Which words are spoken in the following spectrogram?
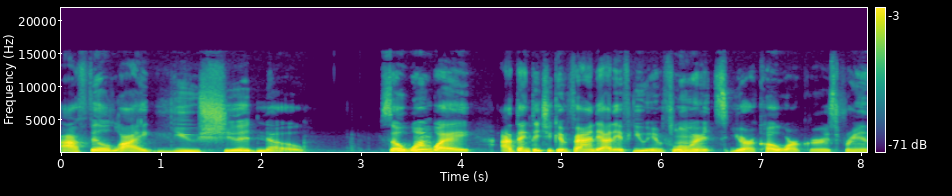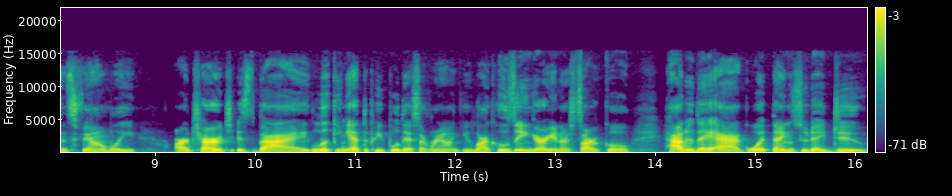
I feel like you should know. So, one way I think that you can find out if you influence your coworkers, friends, family, or church is by looking at the people that's around you. Like who's in your inner circle? How do they act? What things do they do?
